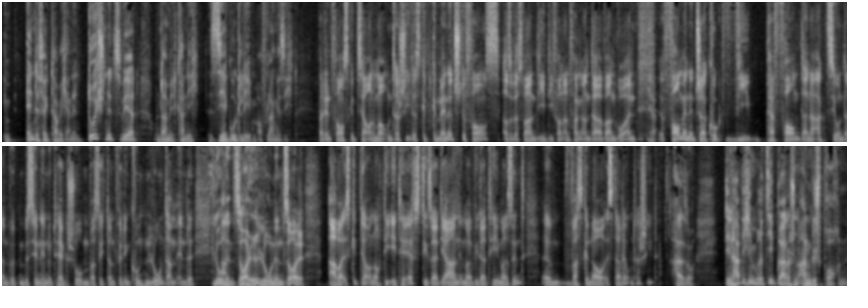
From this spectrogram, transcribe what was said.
Im Endeffekt habe ich einen Durchschnittswert und damit kann ich sehr gut leben auf lange Sicht. Bei den Fonds gibt es ja auch nochmal Unterschiede. Es gibt gemanagte Fonds, also das waren die, die von Anfang an da waren, wo ein ja. Fondsmanager guckt, wie performt eine Aktie und dann wird ein bisschen hin und her geschoben, was sich dann für den Kunden lohnt am Ende. Lohnen soll. Lohnen soll. Aber es gibt ja auch noch die ETFs, die seit Jahren immer wieder Thema sind. Ähm, was genau ist da der Unterschied? Also, den hatte ich im Prinzip gerade schon angesprochen.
